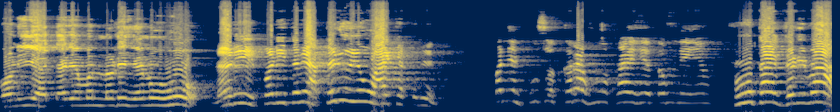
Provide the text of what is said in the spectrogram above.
પણ ઈ અત્યારે મને નડી એનું હું. નડી પડી તમે આ કર્યું એવું આ કે કરે પણ એને પૂછો ખરા હું થાય છે તમને એમ? શું થાય જડીમાં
